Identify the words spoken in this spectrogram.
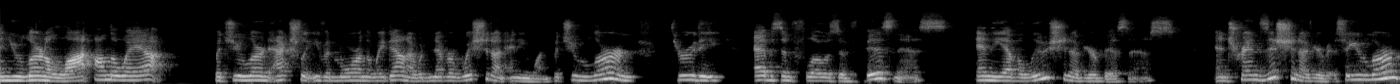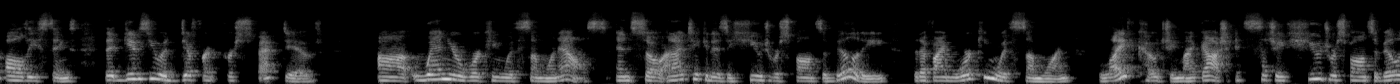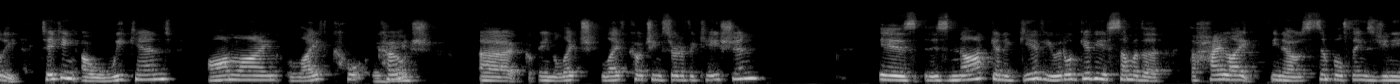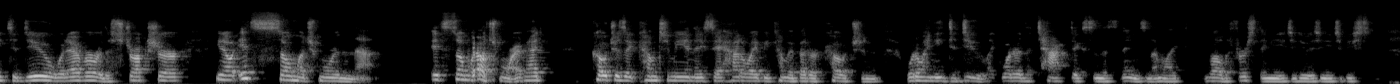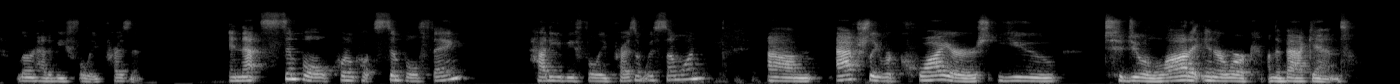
and you learn a lot on the way up but you learn actually even more on the way down i would never wish it on anyone but you learn through the ebbs and flows of business and the evolution of your business and transition of your business. So you learn all these things that gives you a different perspective uh, when you're working with someone else. And so, and I take it as a huge responsibility that if I'm working with someone, life coaching, my gosh, it's such a huge responsibility. Taking a weekend online life co- mm-hmm. coach uh, in life, life coaching certification is is not going to give you it'll give you some of the the highlight you know simple things that you need to do or whatever or the structure. You know it's so much more than that. It's so much more. I've had coaches that come to me and they say how do i become a better coach? And what do i need to do? Like what are the tactics and the things? And i'm like well the first thing you need to do is you need to be learn how to be fully present and that simple quote unquote simple thing how do you be fully present with someone um, actually requires you to do a lot of inner work on the back end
